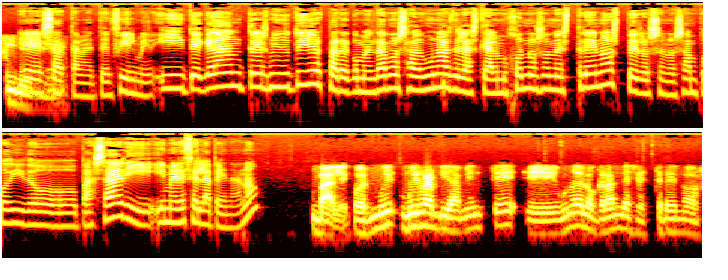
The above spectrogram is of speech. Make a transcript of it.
filming. Exactamente, en filming. Y te quedan tres minutillos para recomendarnos algunas de las que a lo mejor no son estrenos, pero se nos han podido pasar y, merecen la pena, ¿no? Vale, pues muy, muy rápidamente, eh, uno de los grandes estrenos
